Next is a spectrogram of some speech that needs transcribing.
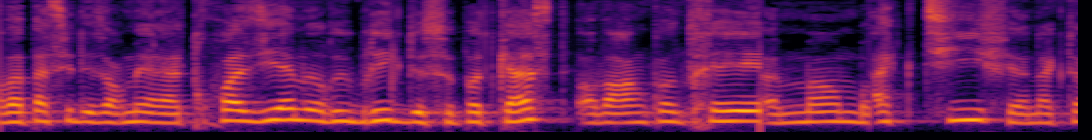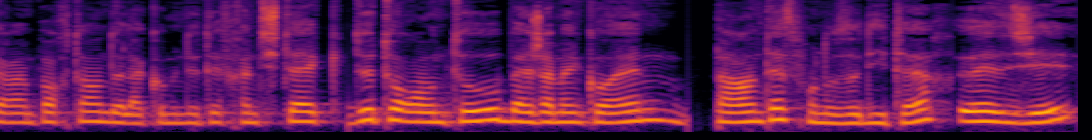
On va passer désormais à la troisième rubrique de ce podcast. On va rencontrer un membre actif et un acteur important de la communauté French Tech de Toronto, Benjamin Cohen. Parenthèse pour nos auditeurs. ESG,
